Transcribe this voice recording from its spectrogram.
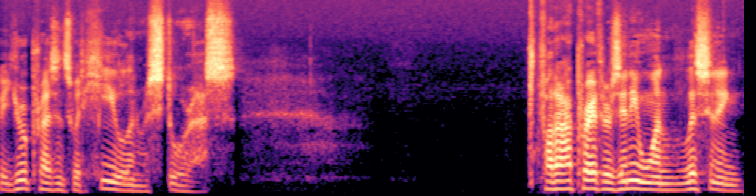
but your presence would heal and restore us. Father, I pray if there's anyone listening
